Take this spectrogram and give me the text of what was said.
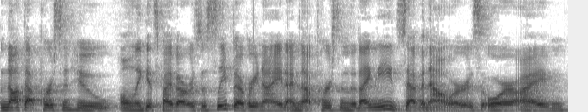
not that person who only gets five hours of sleep every night. I'm that person that I need seven hours or I'm,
